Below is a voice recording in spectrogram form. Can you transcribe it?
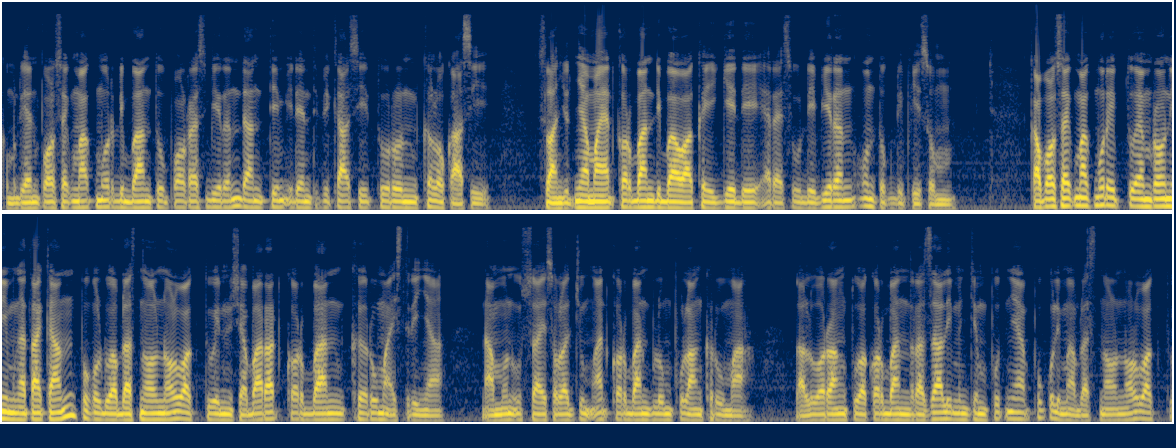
Kemudian Polsek Makmur dibantu Polres Biren dan tim identifikasi turun ke lokasi. Selanjutnya mayat korban dibawa ke IGD RSUD Biren untuk divisum. Kapolsek Makmur Ibtu Emroni mengatakan pukul 12.00 waktu Indonesia Barat korban ke rumah istrinya. Namun usai sholat Jumat korban belum pulang ke rumah. Lalu orang tua korban Razali menjemputnya pukul 15.00 waktu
